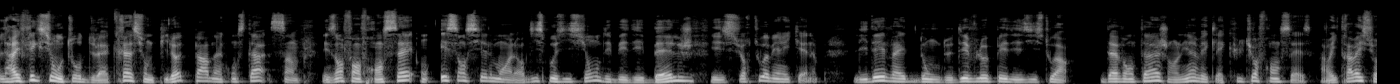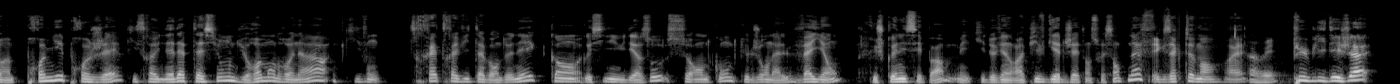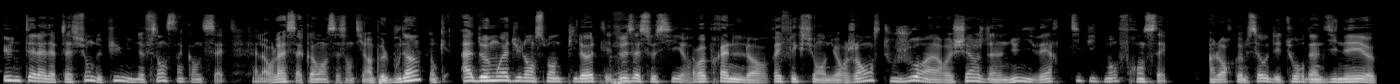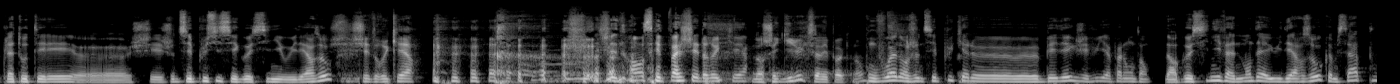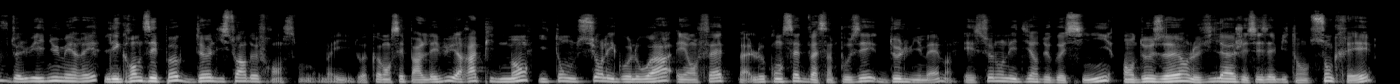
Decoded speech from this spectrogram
La réflexion autour de la création de Pilote part d'un constat simple. Les enfants français ont essentiellement à leur disposition des BD belges et surtout américaines. L'idée va être donc de développer des histoires davantage en lien avec la culture française. Alors ils travaillent sur un premier projet qui sera une adaptation du roman de Renard qui vont très très vite abandonné quand Goscinny et Uderzo se rendent compte que le journal Vaillant, que je connaissais pas, mais qui deviendra Pif Gadget en 69, Exactement, ouais. Ah oui. publie déjà une telle adaptation depuis 1957. Alors là, ça commence à sentir un peu le boudin. Donc, à deux mois du lancement de Pilote, les deux associés reprennent leurs réflexions en urgence, toujours à la recherche d'un univers typiquement français. Alors comme ça, au détour d'un dîner euh, plateau télé euh, chez, je ne sais plus si c'est Goscinny ou Uderzo. Chez Drucker. Chez- non, c'est pas chez Drucker. Non, chez Guilux à l'époque, non? Qu'on voit dans je ne sais plus quel euh, BD que j'ai vu il y a pas longtemps. Alors Goscinny va demander à Uderzo comme ça, pouf, de lui énumérer les grandes époques de l'histoire de France. Bon, bah, il doit commencer par le début et rapidement il tombe sur les Gaulois et en fait bah, le concept va s'imposer de lui-même. Et selon les dires de Goscinny, en deux heures le village et ses habitants sont créés.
